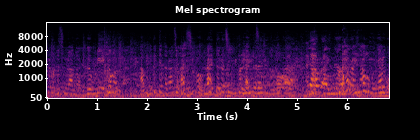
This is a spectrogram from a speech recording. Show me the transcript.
그런 것도 중요한 거야 그 우리의 경험이야 아무리 그때 떨어져가지고 날 떨어진 이유를 날 떨어진 이유가 Not right now. right now 뭐냐고.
